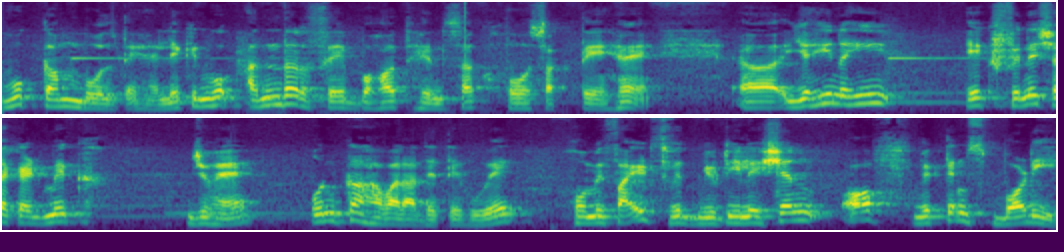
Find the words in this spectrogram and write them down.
वो कम बोलते हैं, लेकिन वो अंदर से बहुत हिंसक हो सकते हैं। यही नहीं, एक फिनिश एकेडमिक जो है उनका हवाला देते हुए homicides with mutilation of victims body,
